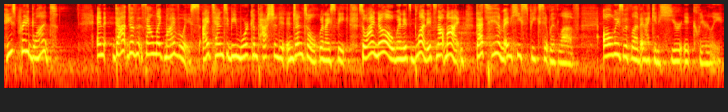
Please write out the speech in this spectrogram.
He's pretty blunt. And that doesn't sound like my voice. I tend to be more compassionate and gentle when I speak. So I know when it's blunt, it's not mine. That's him, and he speaks it with love, always with love, and I can hear it clearly.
